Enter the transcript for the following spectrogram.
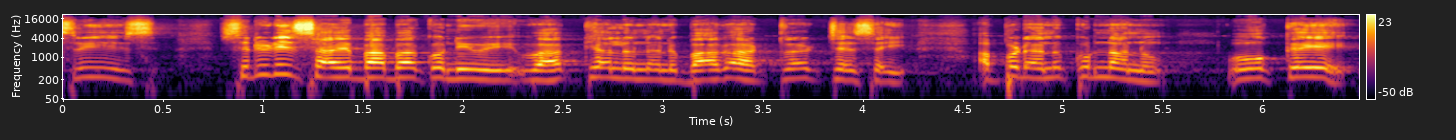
శ్రీ షిరిడి సాయిబాబా కొన్ని వాక్యాలు నన్ను బాగా అట్రాక్ట్ చేశాయి. అప్పుడు అనుకున్నాను ఓకే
